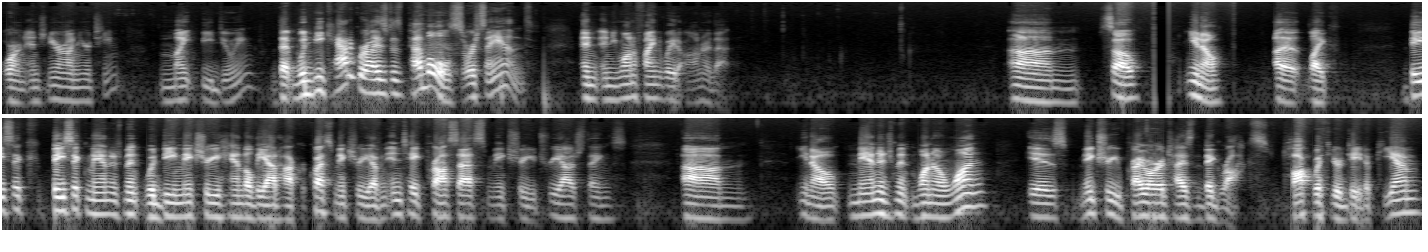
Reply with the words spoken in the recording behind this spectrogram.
or an engineer on your team might be doing that would be categorized as pebbles or sand. And, and you want to find a way to honor that. Um, so, you know, uh, like basic basic management would be make sure you handle the ad hoc requests, make sure you have an intake process, make sure you triage things. Um, you know, management 101 is make sure you prioritize the big rocks. Talk with your data PM,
